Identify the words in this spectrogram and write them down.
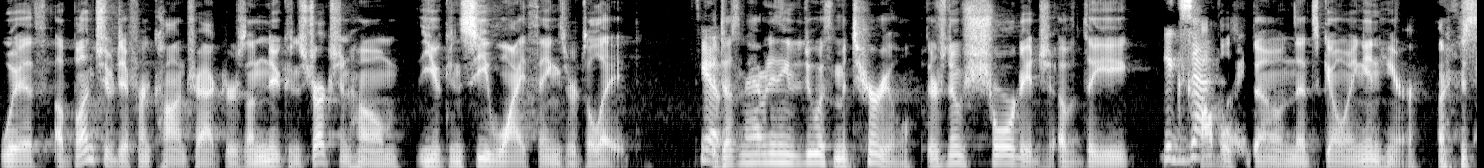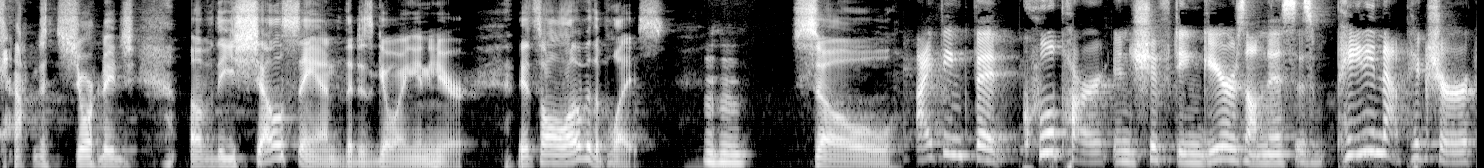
with a bunch of different contractors on new construction home, you can see why things are delayed. Yep. It doesn't have anything to do with material. There's no shortage of the exactly. cobblestone that's going in here. There's yeah. not a shortage of the shell sand that is going in here. It's all over the place. Mm-hmm. So I think that cool part in shifting gears on this is painting that picture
